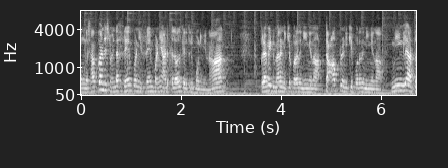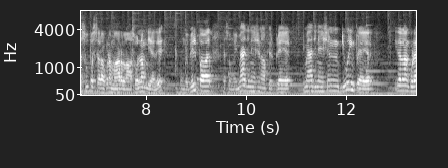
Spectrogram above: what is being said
உங்கள் சப்கான்ஷியஸ் மைண்டை ஃப்ரேம் பண்ணி ஃப்ரேம் பண்ணி அடுத்த லெவலுக்கு எடுத்துகிட்டு போனீங்கன்னா பிரமிட் மேலே நிற்க போகிறது நீங்கள் தான் டாப்பில் நிற்க போகிறது நீங்கள் தான் நீங்களே அடுத்த சூப்பர் ஸ்டாராக கூட மாறலாம். சொல்ல முடியாது. உங்கள் வில் பவர் ப்ளஸ் உங்கள் imagination of your prayer imagination during prayer இதெல்லாம் கூட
